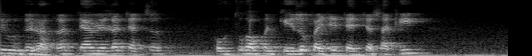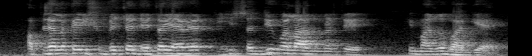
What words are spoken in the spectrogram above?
ते उभे राहतात त्यावेळेला त्यांचं कौतुक आपण केलं पाहिजे. त्यांच्यासाठी आपल्याला काही शुभेच्छा देता याव्यात. ही संधी मला आज मिळते ही माझं भाग्य आहे.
